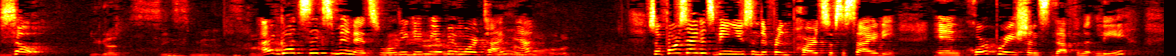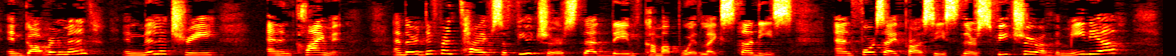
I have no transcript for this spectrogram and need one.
So, You got six minutes. I've got six minutes. Will you give me a bit more time? Yeah? more, So foresight is being used in different parts of society. In corporations, definitely. In government, in military, and in climate. And there are different types of futures that they've come up with, like studies and foresight processes. There's future of the media,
